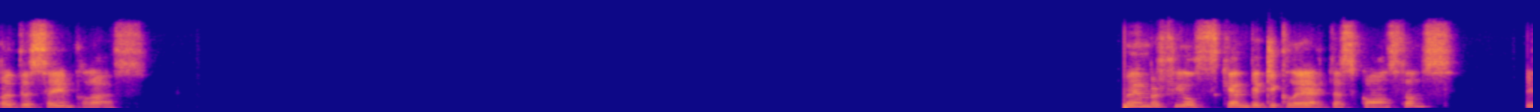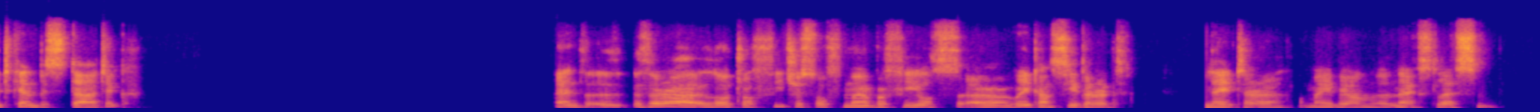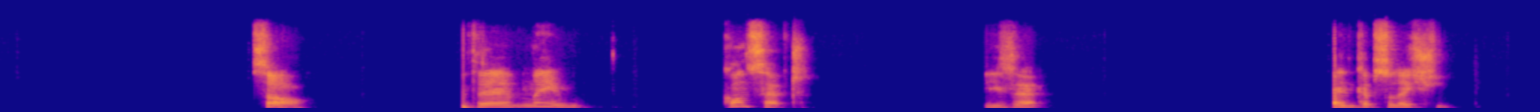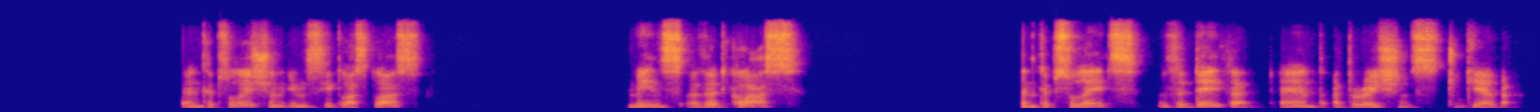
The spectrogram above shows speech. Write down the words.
but the same class. Member fields can be declared as constants. It can be static. And uh, there are a lot of features of member fields. Uh, we consider it later, maybe on the next lesson. So the main concept is uh, encapsulation. Encapsulation in C++ means that class encapsulates the data and operations together.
